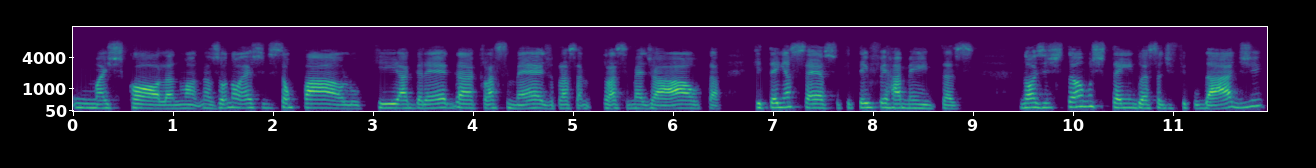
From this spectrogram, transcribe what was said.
uma escola numa, na zona oeste de São Paulo, que agrega classe média, classe, classe média alta, que tem acesso, que tem ferramentas, nós estamos tendo essa dificuldade,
